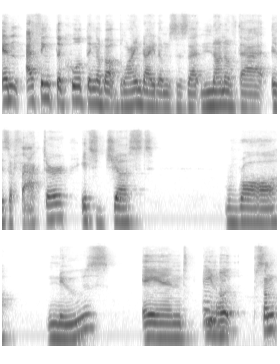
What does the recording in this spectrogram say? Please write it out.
and i think the cool thing about blind items is that none of that is a factor it's just raw news and you mm-hmm. know some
